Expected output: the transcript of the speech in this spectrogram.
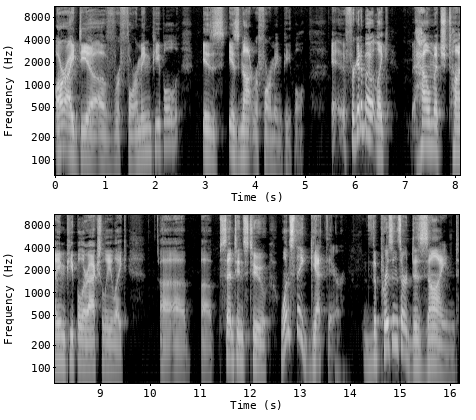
Our idea of reforming people is is not reforming people. Eh, Forget about like how much time people are actually like uh, uh, uh, sentenced to. Once they get there, the prisons are designed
